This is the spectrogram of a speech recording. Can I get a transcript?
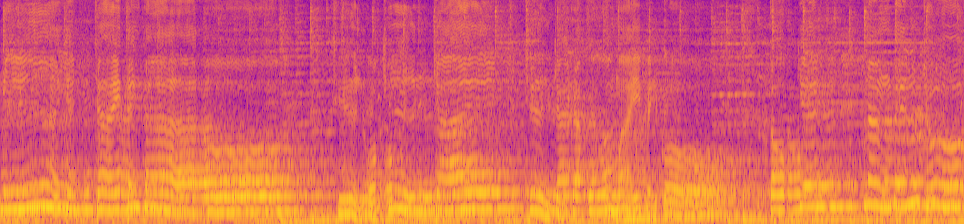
เนื้อเย็นใจเต้นตาโต ชื่นอกชื่นใจ ชื่นใจรักหัวใหม่เป็นโก ตกเย็นนั่งเป็นโชว์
